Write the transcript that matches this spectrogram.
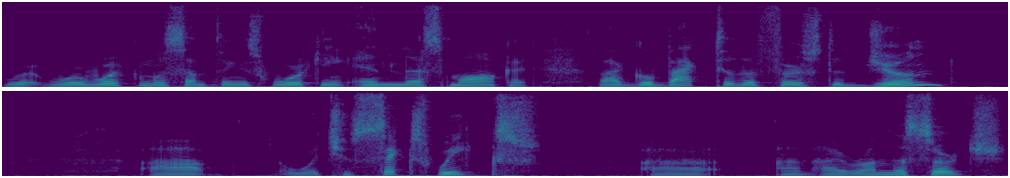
we're, we're working with something that's working in this market. If I go back to the 1st of June, uh, which is six weeks, uh, and I run the search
